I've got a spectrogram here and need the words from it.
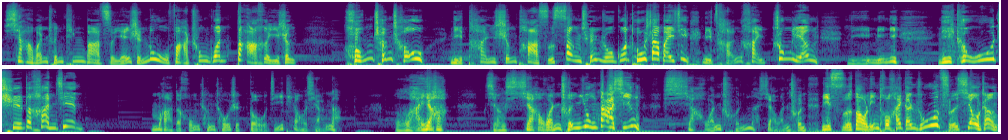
夏完淳听罢此言，是怒发冲冠，大喝一声：“洪承畴，你贪生怕死，丧权辱国，屠杀百姓！你残害忠良！你你你，你个无耻的汉奸！”骂得洪承畴是狗急跳墙啊！来呀！将夏完淳用大刑！夏完淳呐，夏完淳，你死到临头还敢如此嚣张！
